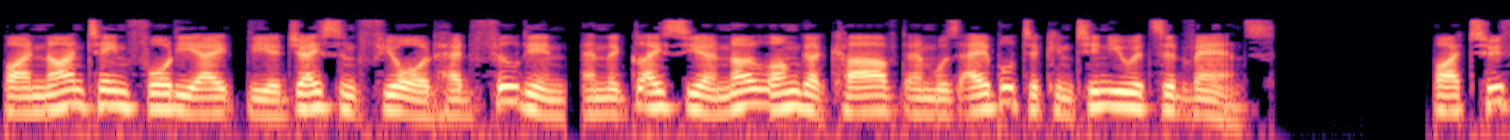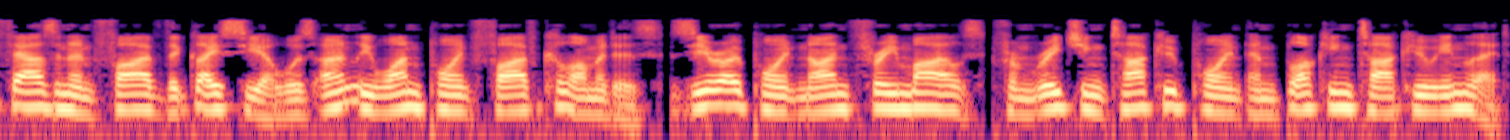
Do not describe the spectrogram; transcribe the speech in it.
By 1948 the adjacent fjord had filled in, and the glacier no longer calved and was able to continue its advance. By 2005 the glacier was only 1.5 kilometers (0.93 miles) from reaching Taku Point and blocking Taku Inlet.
